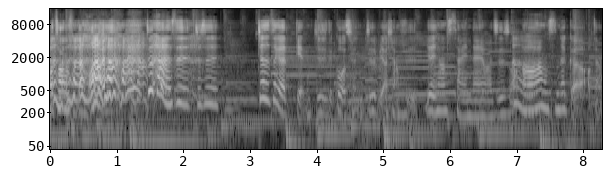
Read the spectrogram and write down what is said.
我超想吃蛋包饭，这当然是就是就是这个点就是过程就是比较像是有点像塞奶嘛，就是说哦，好像是那个哦这样。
